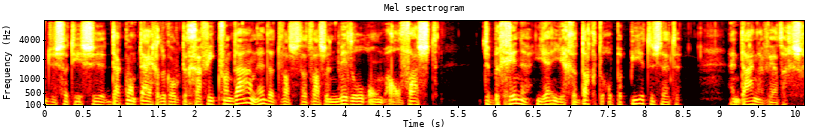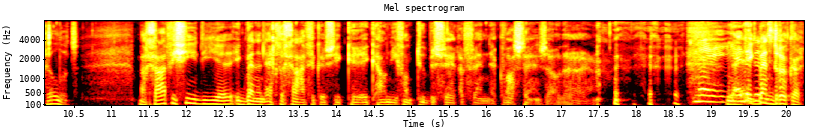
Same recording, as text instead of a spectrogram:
Dus dat is, eh, daar komt eigenlijk ook de grafiek vandaan. Hè. Dat, was, dat was een middel om alvast te beginnen. Je, je gedachten op papier te zetten. En daarna werd er geschilderd. Maar grafici, die, eh, ik ben een echte graficus. Ik, eh, ik hou niet van tubesverf en kwasten en zo. Nee, Nee, ik ben drukker.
